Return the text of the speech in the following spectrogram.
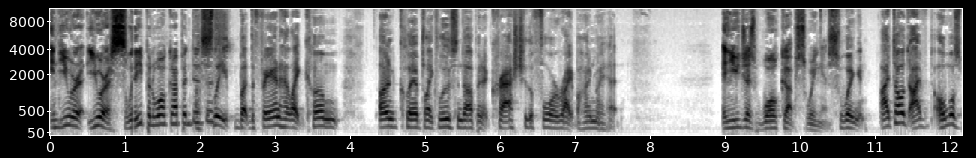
And you were you were asleep and woke up and did this? Asleep, but the fan had like come unclipped, like loosened up, and it crashed to the floor right behind my head, And you just woke up swinging. swinging. I told I've almost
